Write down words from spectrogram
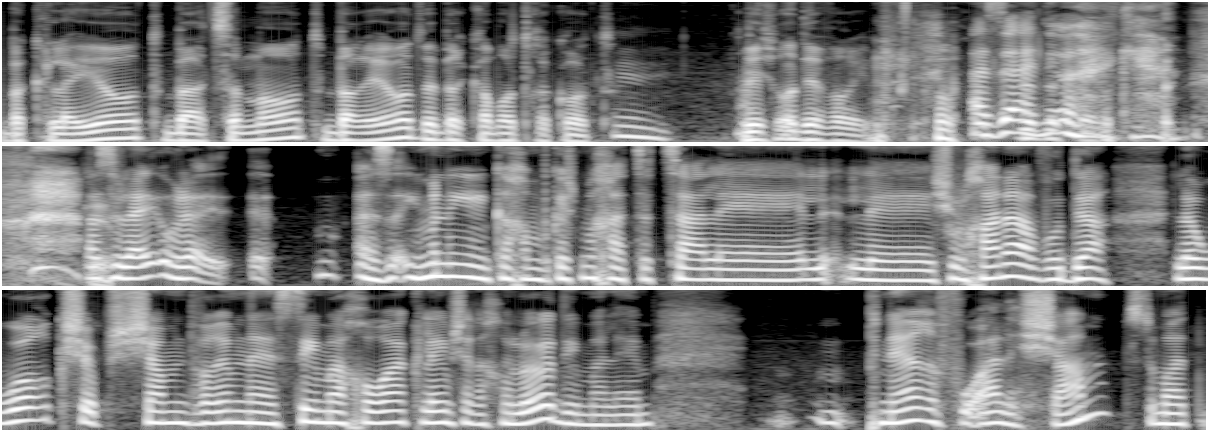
בכליות, בעצמות, בריאות וברקמות רכות. Mm. ויש עוד איברים. אז, אני, כן. אז כן. אולי, אולי, אז אם אני ככה מבקשת ממך הצצה לשולחן העבודה, לוורקשופ, ששם דברים נעשים מאחורי הקלעים שאנחנו לא יודעים עליהם, פני הרפואה לשם? זאת אומרת,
